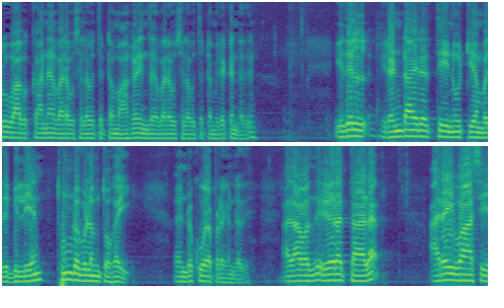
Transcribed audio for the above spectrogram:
ரூபாவுக்கான வரவு செலவு திட்டமாக இந்த வரவு செலவு திட்டம் இருக்கின்றது. இதில் இரண்டாயிரத்தி நூற்றி ஐம்பது பில்லியன் துண்டு விழும் தொகை என்று கூறப்படுகின்றது. அதாவது ஏறத்தாழ அரைவாசி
